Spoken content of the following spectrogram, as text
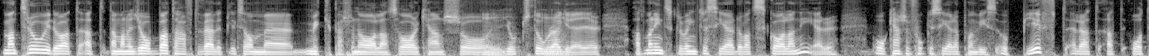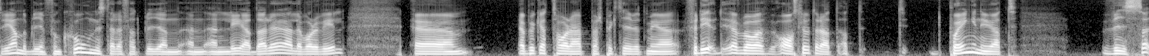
man tror ju då att, att, när man har jobbat och haft väldigt liksom, eh, mycket personalansvar kanske och mm. gjort stora mm. grejer, att man inte skulle vara intresserad av att skala ner och kanske fokusera på en viss uppgift eller att, att återigen bli en funktion istället för att bli en, en, en ledare eller vad du vill. Um, jag brukar ta det här perspektivet med, för det, jag vill bara avsluta det att, att poängen är ju att visa,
